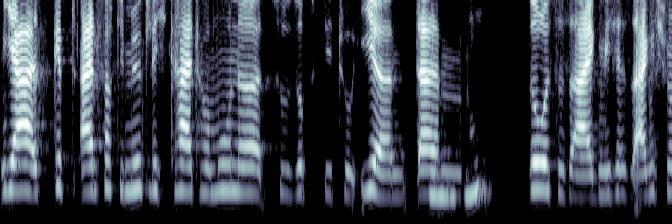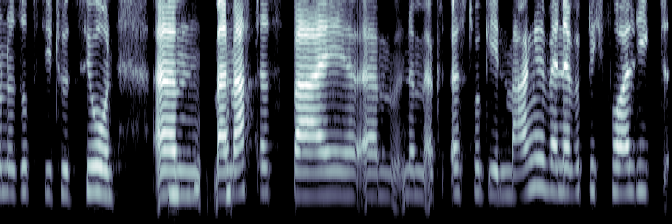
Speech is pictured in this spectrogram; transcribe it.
ja, es gibt einfach die Möglichkeit, Hormone zu substituieren. Ähm, mhm. So ist es eigentlich. Es ist eigentlich schon eine Substitution. Ähm, mhm. Man macht das bei ähm, einem Östrogenmangel, wenn er wirklich vorliegt.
